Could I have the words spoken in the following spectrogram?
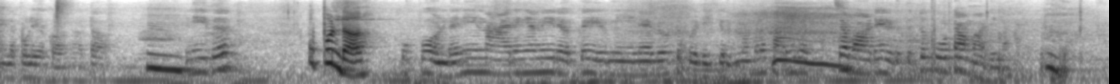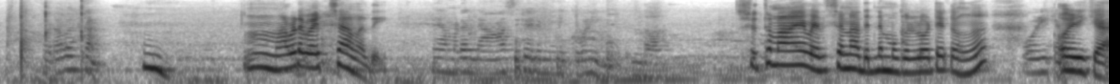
നല്ല പുളിയൊക്കെ വന്നു കേട്ടോ. ഇനി ഇത് ഉപ്പുണ്ടോ? ഉപ്പും ഉണ്ട് ഇനി ഈ നാരങ്ങ നീരൊക്കെ ഈ മീനിലോട്ട് പിടിക്കും. നമ്മൾ കറി വെച്ച പാടെ എടുത്തിട്ട് കൂട്ടാൻ പാടില്ല. ഇവിടെ വെക്കണം. അവിടെ വെച്ചാ മതി. നമ്മുടെ ലാസ്റ്റ് ഒരു മിനിക്കോണി എന്താ? ശുദ്ധമായ വെളിച്ചെണ്ണ അതിന്റെ മുകളിലോട്ടേക്ക് അങ്ങ് ഒഴിക്കുക.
